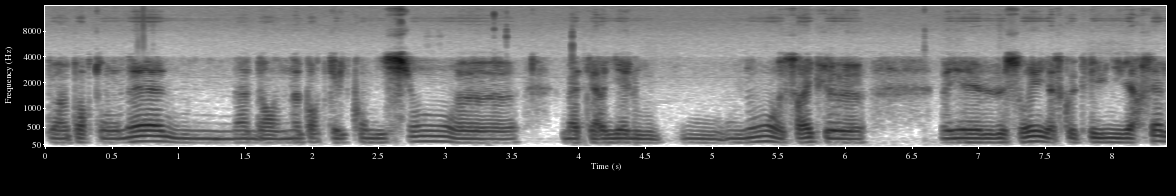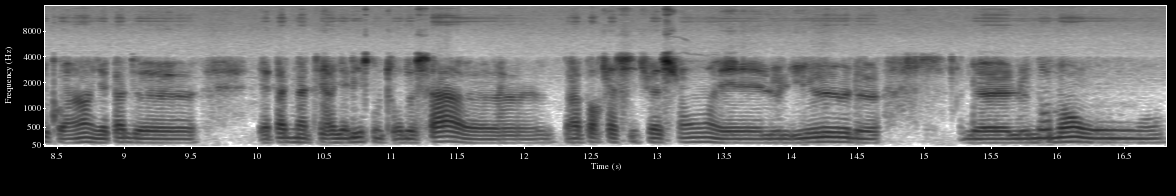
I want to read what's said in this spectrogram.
peu importe où on est, dans n'importe quelle condition, matérielle ou, non, c'est vrai que le, bah, le sourire, il y a ce côté universel, quoi. Hein, il n'y a pas de il a pas de matérialisme autour de ça, peu importe la situation et le lieu, le, le moment où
